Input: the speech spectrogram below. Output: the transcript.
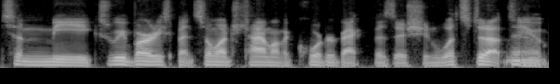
to me because we've already spent so much time on the quarterback position. What stood out to Yeah. you?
